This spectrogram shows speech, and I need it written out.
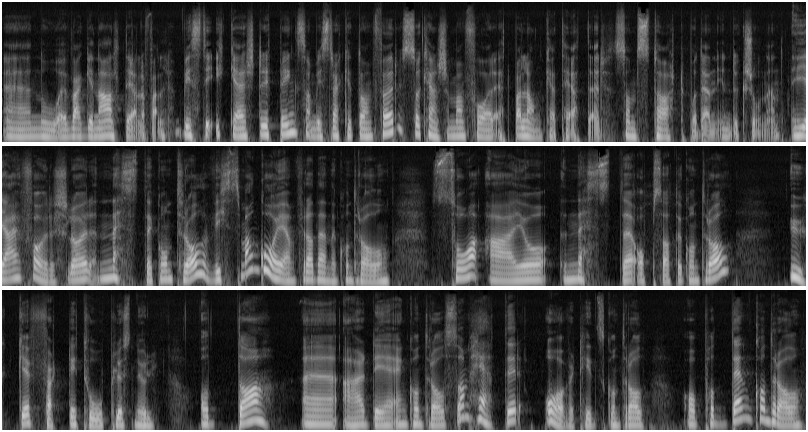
eh, noe vaginalt, i alle fall. Hvis det ikke er stripping, som vi snakket om før, så kanskje man får et ballongkateter som start på den induksjonen. Jeg foreslår neste kontroll. Hvis man går hjem fra denne kontrollen, så er jo neste oppsatte kontroll uke 42 pluss 0. Da eh, er det en kontroll som heter overtidskontroll. Og på den kontrollen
